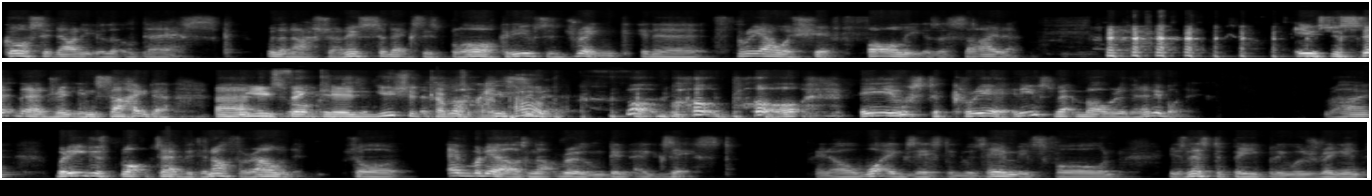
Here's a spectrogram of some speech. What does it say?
go sit down at your little desk with an ashtray. And I used to sit next to this bloke, and he used to drink in a three-hour shift four liters of cider. He used to just sit there drinking cider. Uh, Were you thinking you should come to my pub? but, but but he used to create and he used to make more money than anybody right? But he just blocked everything off around him. So everybody else in that room didn't exist. You know what existed was him his phone his list of people he was ringing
